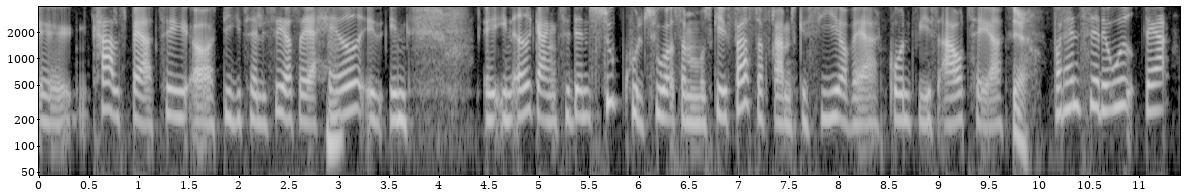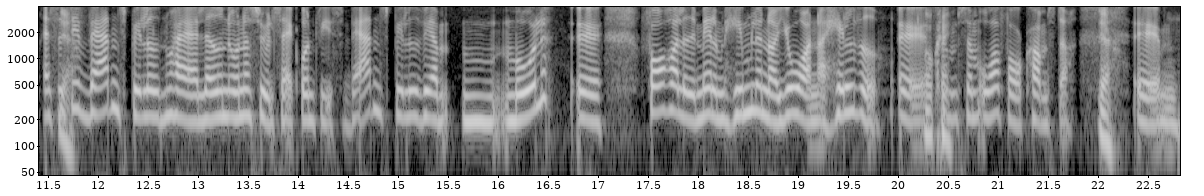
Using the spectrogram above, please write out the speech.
øh, Carlsberg til at digitalisere, så jeg mm. havde en, en Øh, en adgang til den subkultur, som måske først og fremmest skal sige at være grundvis aftager. Ja. Hvordan ser det ud der? Altså ja. det verdensbillede, nu har jeg lavet en undersøgelse af grundvis verdensbillede ved at måle øh, forholdet mellem himlen og jorden og helvede øh, okay. som, som ordforekomster. Ja. Øhm,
